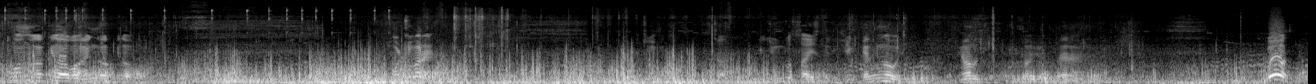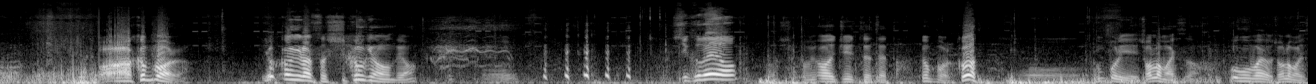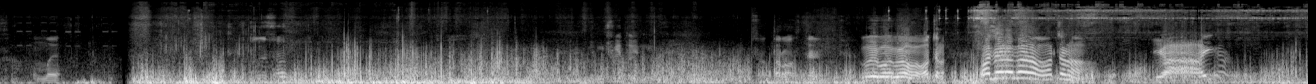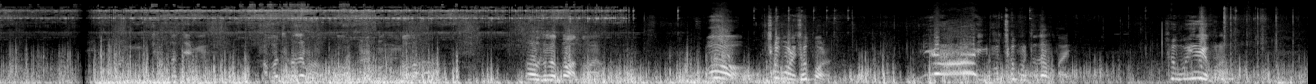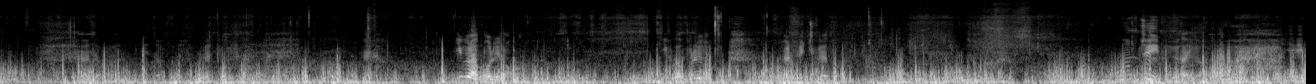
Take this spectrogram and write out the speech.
도망 같기도 하고, 아닌 것 같기도 하고. 멀쩡하네. 멀쩡합니다. 자, 이 정도 사이즈들이 지금 계속 나오고 있어. 야, 사이즈 되네. 큰볼. 역광이라서 시커멓게 나오는데요? 시큼해요. 어, 시커멓, 어, 이제 됐다, 됐다. 큰볼. 굿! 오, 큰볼이 졸라 맛있어. 뿜어봐요, 졸라 맛있어. 엄마야. 어디서? 중식이 또 있는 거지. 저 따라와서 때리는 거지. 뭐야, 뭐야, 왔잖아. 왔잖아, 봐, 왔잖아. 이야, 이거. 찾던 재미가 한번 찾아봐. 어, 그래, 좀 넣어봐. 또 순간 또 안 나와요. 오! 청볼이 청볼. 이야, 이거 청볼 또 잡았다. 봐. 이쪽. 입을 안 벌리노. 이거 버리면 할수 있지 그래도 엄청 이쁩니다 이거 와 이리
